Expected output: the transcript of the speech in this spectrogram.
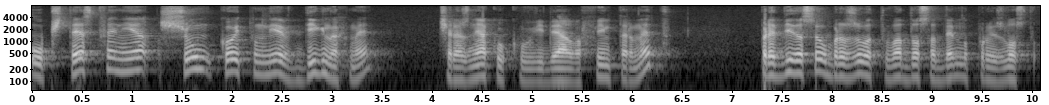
обществения шум, който ние вдигнахме чрез няколко видеа в интернет, преди да се образува това досъдебно производство.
